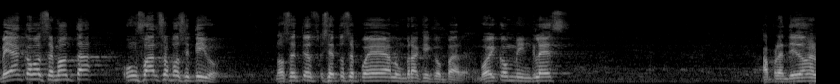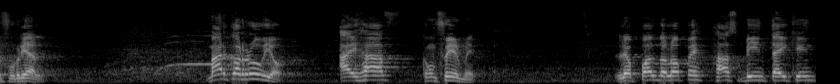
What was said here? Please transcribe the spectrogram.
Vean cómo se monta un falso positivo. No sé si esto se puede alumbrar aquí, compadre. Voy con mi inglés aprendido en el furrial. Marco Rubio, I have confirmed. Leopoldo López has been taken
